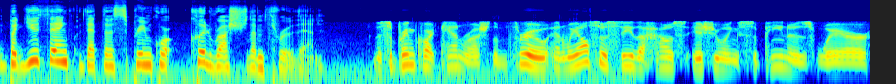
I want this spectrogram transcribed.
But you think that the Supreme Court could rush them through then? The Supreme Court can rush them through, and we also see the House issuing subpoenas where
